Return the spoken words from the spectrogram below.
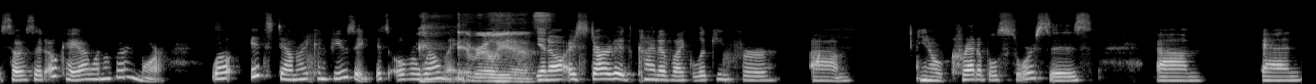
so I said, okay, I want to learn more. Well, it's downright confusing. It's overwhelming. it really is. You know, I started kind of like looking for, um, you know, credible sources. Um, and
